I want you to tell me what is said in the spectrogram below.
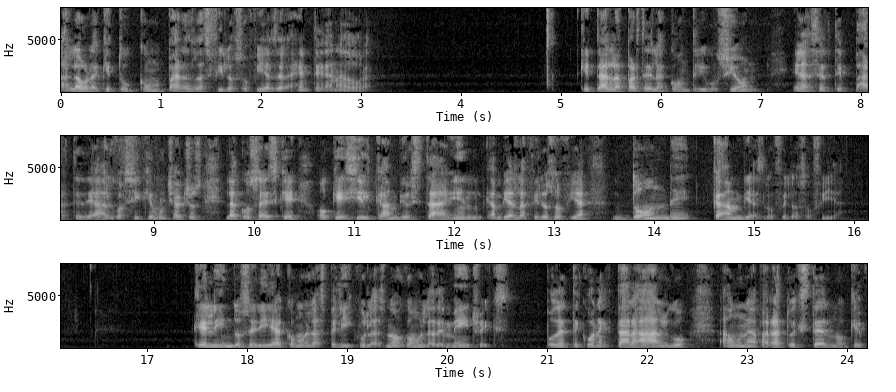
a la hora que tú comparas las filosofías de la gente ganadora. ¿Qué tal la parte de la contribución? El hacerte parte de algo. Así que muchachos, la cosa es que, ok, si el cambio está en cambiar la filosofía, ¿dónde cambias la filosofía? Qué lindo sería como en las películas, ¿no? Como en la de Matrix poderte conectar a algo, a un aparato externo que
